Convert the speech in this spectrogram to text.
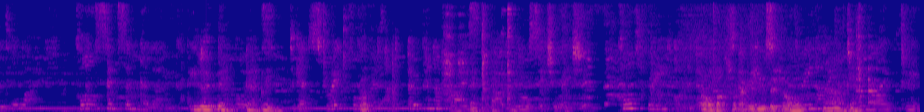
with your life. Call Simpson Millar, the Open it, Lawyers, to get straightforward and open advice about your situation. Call free on Oh, that's what I give you before. 393939.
